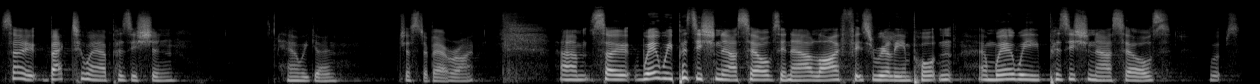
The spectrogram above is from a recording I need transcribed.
So, back to our position. How are we going? Just about right. Um, so, where we position ourselves in our life is really important, and where we position ourselves whoops,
